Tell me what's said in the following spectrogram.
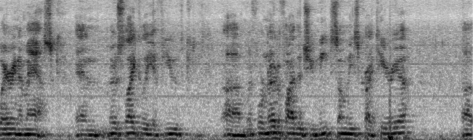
wearing a mask. And most likely, if you, um, if we're notified that you meet some of these criteria uh,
